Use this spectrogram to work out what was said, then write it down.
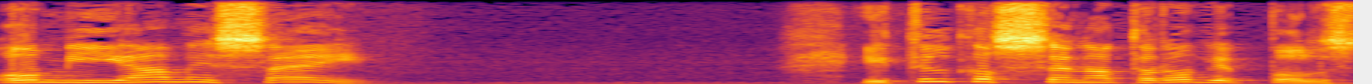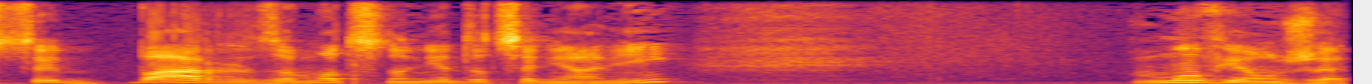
omijamy Sejm. I tylko senatorowie polscy, bardzo mocno niedoceniani, mówią, że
